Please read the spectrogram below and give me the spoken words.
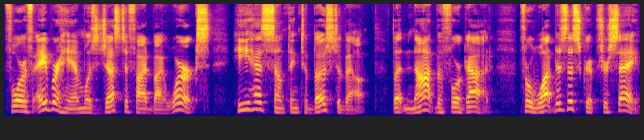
For if Abraham was justified by works, he has something to boast about, but not before God. For what does the scripture say?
